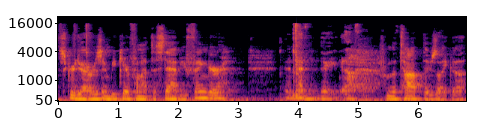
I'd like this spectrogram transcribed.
screwdrivers and be careful not to stab your finger. And then there you go. From the top, there's like a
